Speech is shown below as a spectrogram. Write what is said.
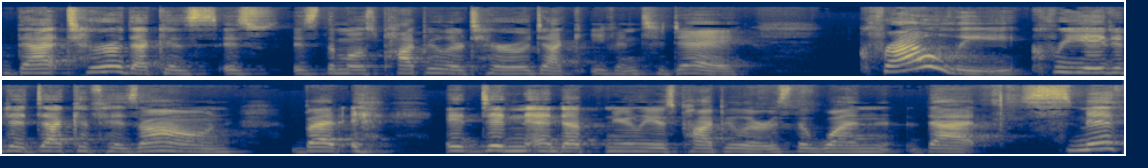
that tarot deck is is is the most popular tarot deck even today. Crowley created a deck of his own, but it didn't end up nearly as popular as the one that Smith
